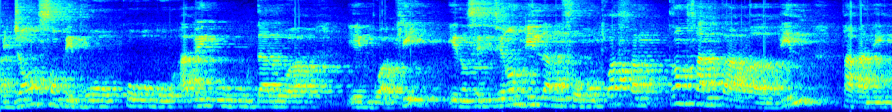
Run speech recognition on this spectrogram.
Abidjan, San Pedro, Korogo, Abengourou, Daloa et Boaké. Et dans ces différentes villes-là, nous formons 3 femmes, 30 femmes par euh, ville par année.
